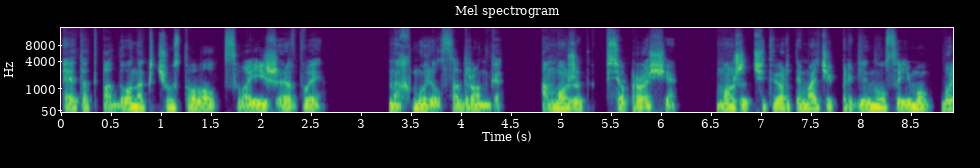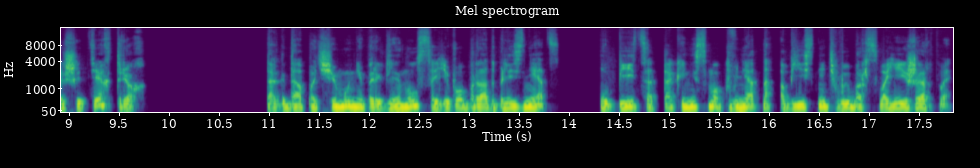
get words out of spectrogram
Этот подонок чувствовал свои жертвы? Нахмурился Дронга. А может, все проще? Может, четвертый мальчик приглянулся ему больше тех трех? Тогда почему не приглянулся его брат-близнец? Убийца так и не смог внятно объяснить выбор своей жертвы.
